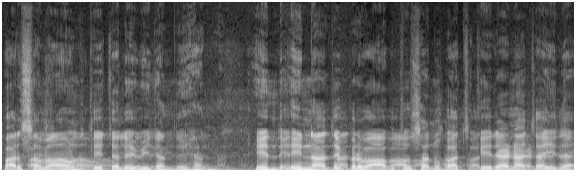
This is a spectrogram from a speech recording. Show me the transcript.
ਪਰ ਸਮਾਂ ਆਉਣ ਤੇ ਚਲੇ ਵੀ ਜਾਂਦੇ ਹਨ। ਇਨ- ਇਹਨਾਂ ਦੇ ਪ੍ਰਭਾਵ ਤੋਂ ਸਾਨੂੰ ਬਚ ਕੇ ਰਹਿਣਾ ਚਾਹੀਦਾ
